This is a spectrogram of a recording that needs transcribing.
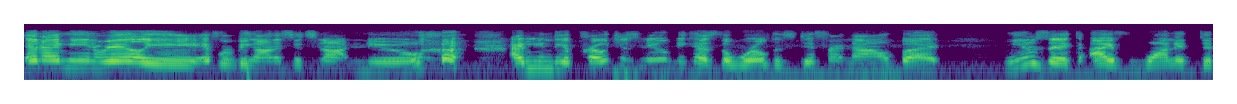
and I mean, really, if we're being honest, it's not new. I mean, the approach is new because the world is different now. But music, I've wanted to,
